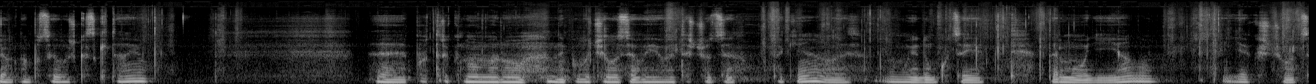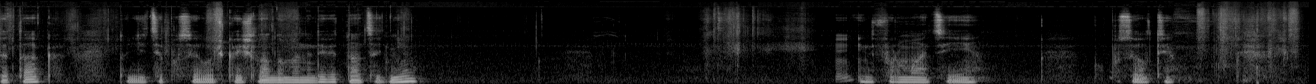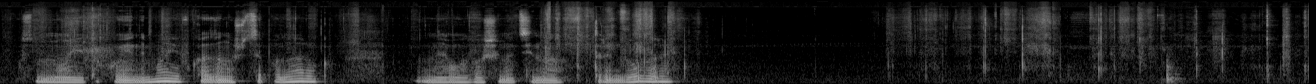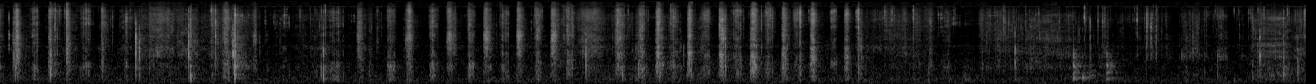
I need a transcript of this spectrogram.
Ще одна посилочка з Китаю. Е, По трек номеру не вийшло виявити, що це таке, але на мою думку це є термоодіяло. Якщо це так, тоді ця посилочка йшла до мене 19 днів. Інформації по посилці основної такої немає. Вказано, що це подарок. Е, Оголошена ціна 3 долари.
